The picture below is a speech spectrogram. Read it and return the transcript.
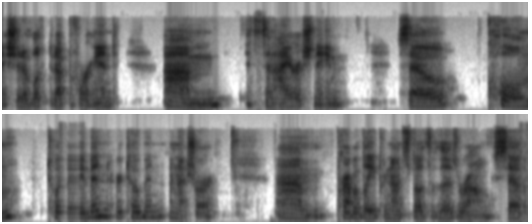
I should have looked it up beforehand. Um it's an irish name. So colm toybin or tobin? I'm not sure um, probably pronounced both of those wrong. So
